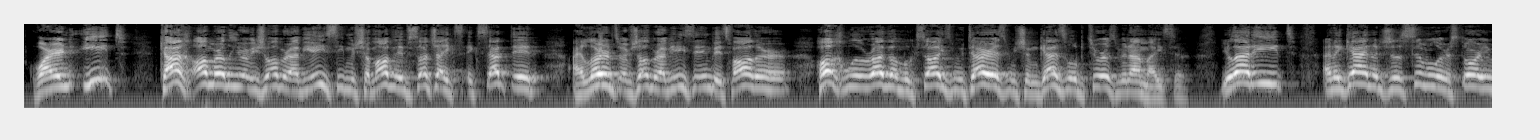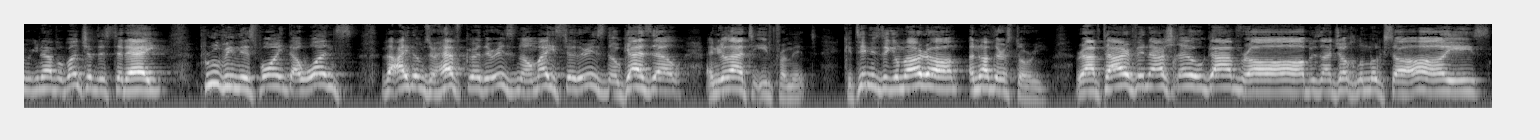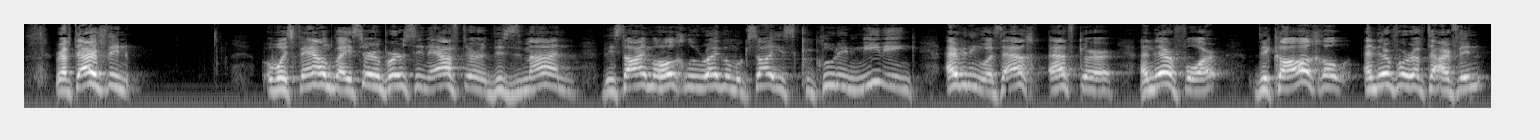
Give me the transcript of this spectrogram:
why didn't eat? Kach Amar li Rav Yishmael Rav Yesi Mishamaviv, such I accepted, I learned from Rav Yishmael Rav Yesi and his father, Hochlu Rava Muksais Mutaris Misham Gazl B'turas B'nam Meiser. You're allowed to eat. And again, it's a similar story. We're going to have a bunch of this today, proving this point that once the items are hefker, there is no meister, there is no gazel, and you're allowed to eat from it. Continues the Gemara, another story. Rav Tarfin Ashcheu Gavra, Rav Tarfin was found by a certain person after this man, this time Ahochlu Raiva concluded meeting, everything was efker, and therefore, the Ka'achal, and therefore Rav Tarfin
